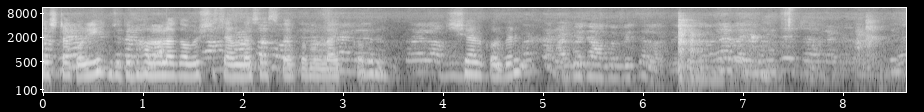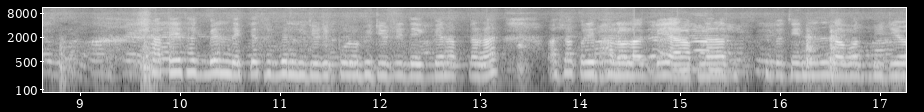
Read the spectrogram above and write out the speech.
চেষ্টা করি। যদি ভালো লাগে অবশ্যই চ্যানেলটা সাবস্ক্রাইব করবেন লাইক করবেন শেয়ার করবেন। সাথেই থাকবেন, দেখতে থাকবেন ভিডিওটি, পুরো ভিডিওটি দেখবেন আপনারা। আশা করি ভালো লাগবে। আর আপনারা দু তিন দিন যাবৎ ভিডিও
